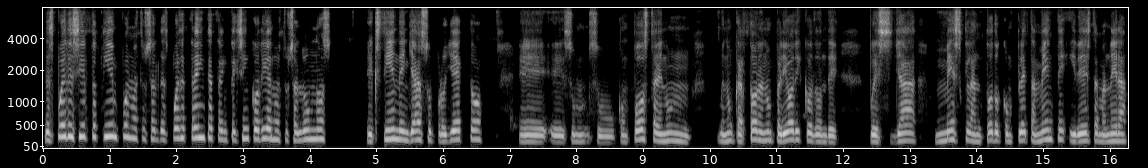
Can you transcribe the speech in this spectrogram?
Después de cierto tiempo, nuestros, después de 30, 35 días, nuestros alumnos extienden ya su proyecto, eh, eh, su, composta en un, en un cartón, en un periódico, donde pues ya mezclan todo completamente y de esta manera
